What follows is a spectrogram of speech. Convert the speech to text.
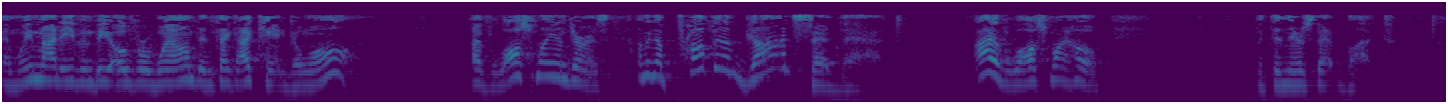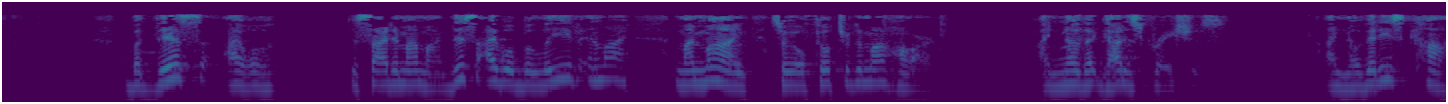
And we might even be overwhelmed and think, I can't go on. I've lost my endurance. I mean, a prophet of God said that. I have lost my hope. But then there's that but. But this I will decide in my mind. This I will believe in my my mind so it will filter to my heart. I know that God is gracious. I know that He's kind.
